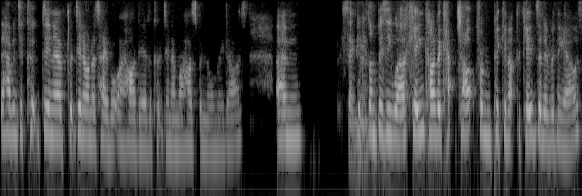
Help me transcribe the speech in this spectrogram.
They're having to cook dinner put dinner on a table. I hardly ever cook dinner. My husband normally does. Um, because i'm busy working kind of catch up from picking up the kids and everything else.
